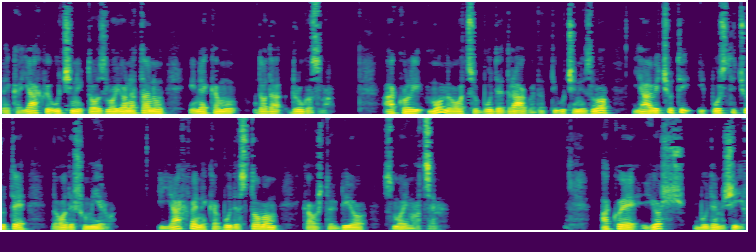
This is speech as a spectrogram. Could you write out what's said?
neka Jahve učini to zlo Jonatanu i neka mu doda drugo zlo. Ako li mome ocu bude drago da ti učini zlo, javit ću ti i pustit ću te da odeš u miru. I Jahve neka bude s tobom kao što je bio s mojim ocem. Ako je još budem živ,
